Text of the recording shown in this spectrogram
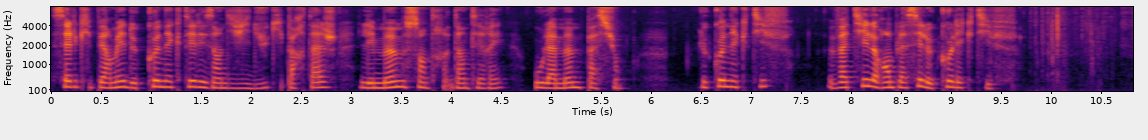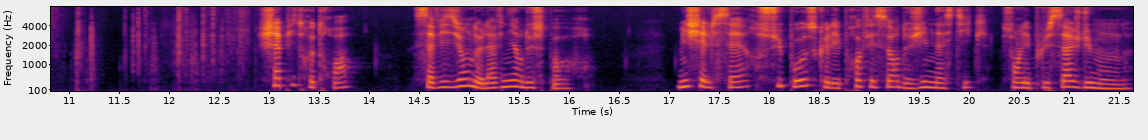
celle qui permet de connecter les individus qui partagent les mêmes centres d'intérêt ou la même passion. Le connectif va-t-il remplacer le collectif? Chapitre 3 Sa vision de l'avenir du sport. Michel Serres suppose que les professeurs de gymnastique sont les plus sages du monde,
